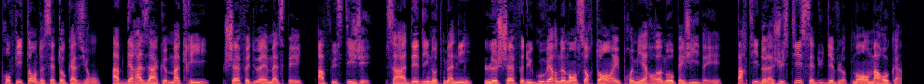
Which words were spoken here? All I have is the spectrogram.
Profitant de cette occasion, Abderrazak Macri, chef du MSP, a fustigé, Saadedine Otmani, le chef du gouvernement sortant et premier homme au PJD, parti de la justice et du développement marocain.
